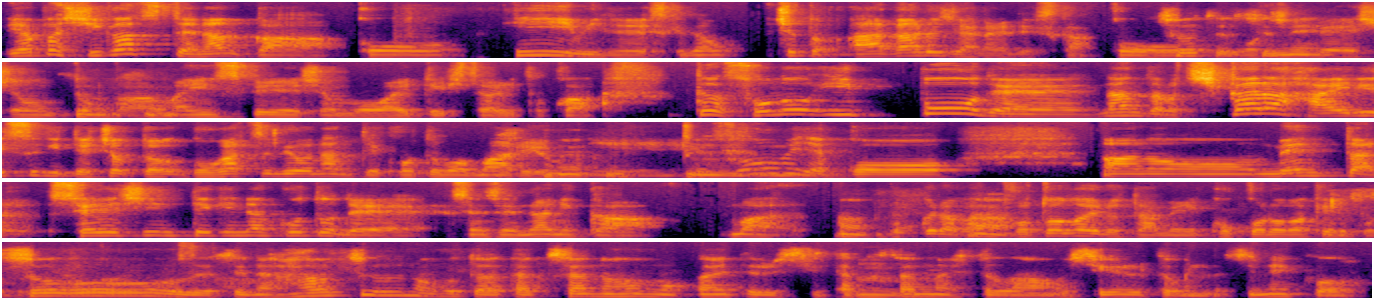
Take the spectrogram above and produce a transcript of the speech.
やっぱり4月ってなんか、こう、いい意味でですけど、ちょっと上がるじゃないですか。こう、ねモチベーションとか、まあインスピレーションも湧いてきたりとか。ただその一方で、なんだろう、力入りすぎて、ちょっと5月病なんていう言葉もあるように、うんそういう意味でこう、あの、メンタル、精神的なことで、先生何か、まああ、僕らが整えるために心がけることそうですね、ハウツーのことはたくさんの本も書いてるし、たくさんの人が教えると思うんですね。こ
